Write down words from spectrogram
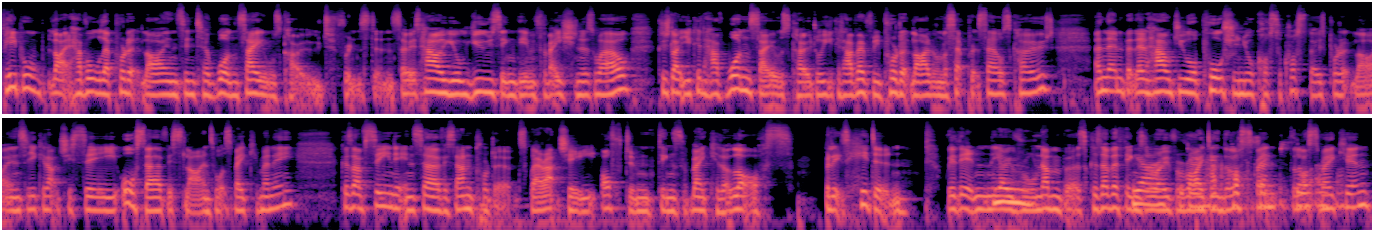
people like have all their product lines into one sales code for instance. So it's how you're using the information as well. Because like you can have one sales code or you could have every product line on a separate sales code. And then but then how do you apportion your costs across those product lines so you can actually see or service lines what's making money? Because i've seen it in service and products where actually often things are making a loss but it's hidden within the mm. overall numbers because other things yeah, are overriding the loss, ma- the loss making.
